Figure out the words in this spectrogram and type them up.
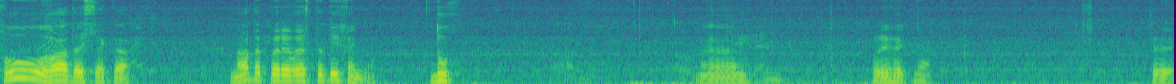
Фу, гадость яка. Надо перевести дихання. Дух. Ей, приготня. Так.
